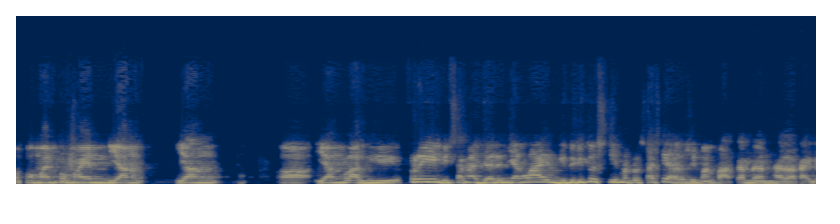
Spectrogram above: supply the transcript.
pemain-pemain yang yang uh, yang lagi free bisa ngajarin yang lain. Gitu-gitu sih menurut saya sih harus dimanfaatkan dengan hal, -hal kayak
